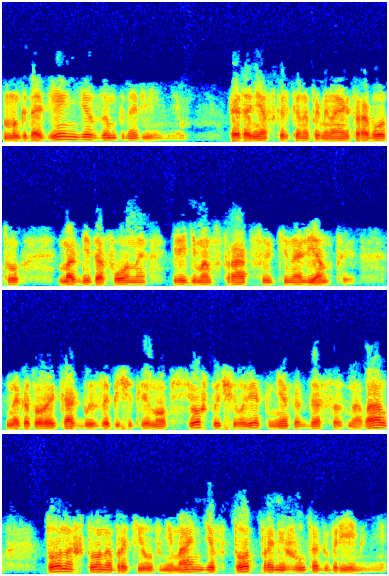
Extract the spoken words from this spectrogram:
мгновение за мгновением. Это несколько напоминает работу магнитофона или демонстрацию киноленты, на которой как бы запечатлено все, что человек некогда осознавал, то, на что он обратил внимание в тот промежуток времени.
